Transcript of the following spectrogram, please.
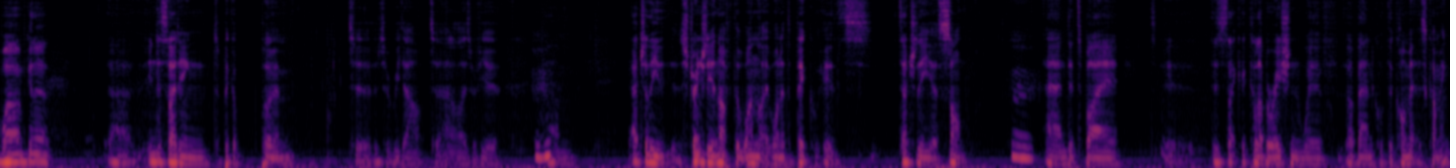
Well, I'm gonna. Uh, in deciding to pick a poem to to read out to analyze with you, hmm um, actually, strangely enough, the one that I wanted to pick is it's actually a song, mm. and it's by uh, this is like a collaboration with a band called The Comet Is Coming,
